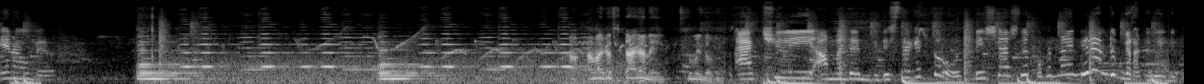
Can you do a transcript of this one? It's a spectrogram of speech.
এ নাও বের আমার কাছে টাকা নেই তুমি দাও। অ্যাকচুয়ালি আমাদের বিদেশ থেকে তো দেশে আসলে পকেট মানি দিলে আমি তোমাকে টাকা দিয়ে দেবো।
